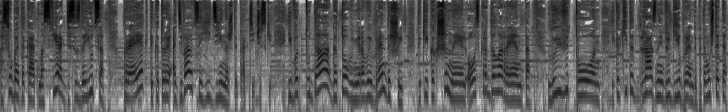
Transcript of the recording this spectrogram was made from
особая такая атмосфера, где создаются проекты, которые одеваются единожды практически. И вот туда готовы мировые бренды шить, такие как Шинель, Оскар де Лорента, Луи Виттон и какие-то разные другие бренды, потому что это,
